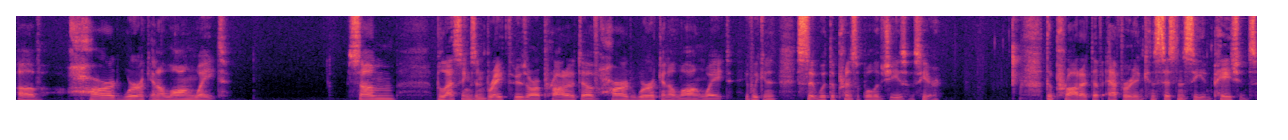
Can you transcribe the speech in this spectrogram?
of hard work and a long wait. Some blessings and breakthroughs are a product of hard work and a long wait, if we can sit with the principle of Jesus here. The product of effort and consistency and patience,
